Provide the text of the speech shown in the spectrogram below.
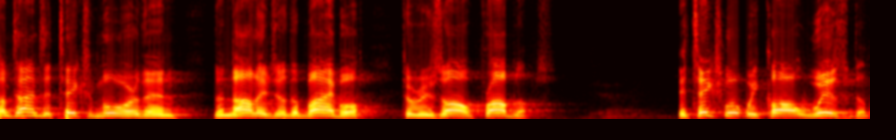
Sometimes it takes more than the knowledge of the Bible to resolve problems. It takes what we call wisdom.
